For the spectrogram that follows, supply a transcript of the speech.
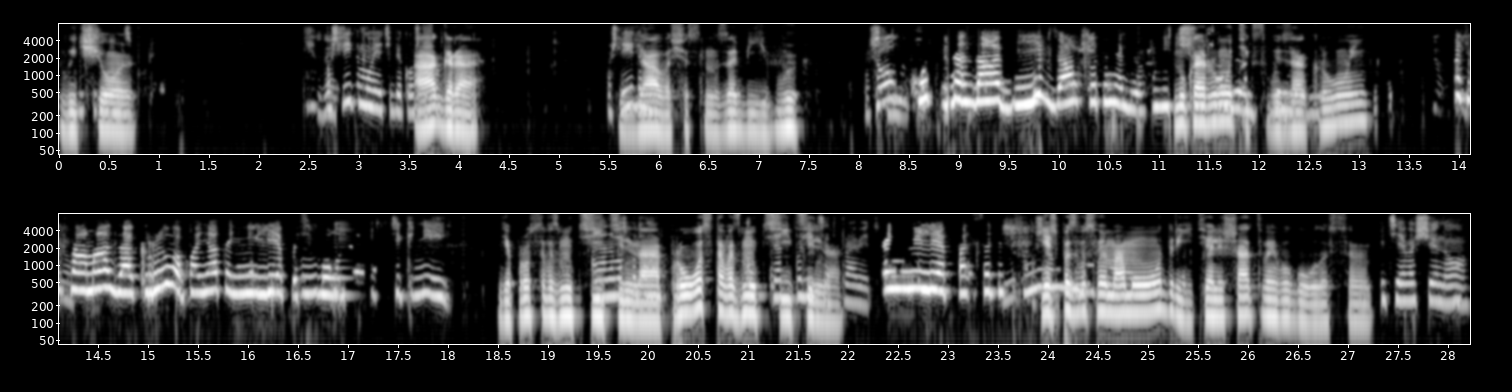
Вы чё? Пошли домой, я тебе покажу. Агра, Пошли я домой. вас сейчас забив. Пошли. Хоть меня забив, да, что ты меня бьешь? Ну-ка, ротик свой закрой. Сама закрыла, понятно, нелепость полная. Стекни. Я просто потом- возмутительно. Просто Тебя полиция возмутительно. Я ж позову свою маму Одри и тебя лишат твоего голоса. И тебе вообще, ну,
